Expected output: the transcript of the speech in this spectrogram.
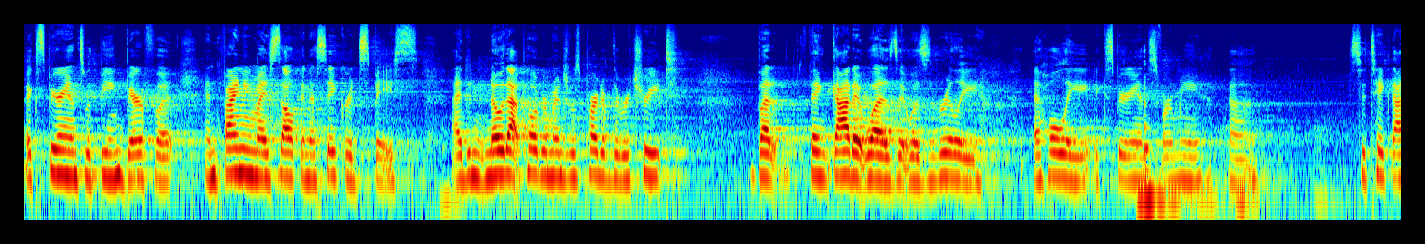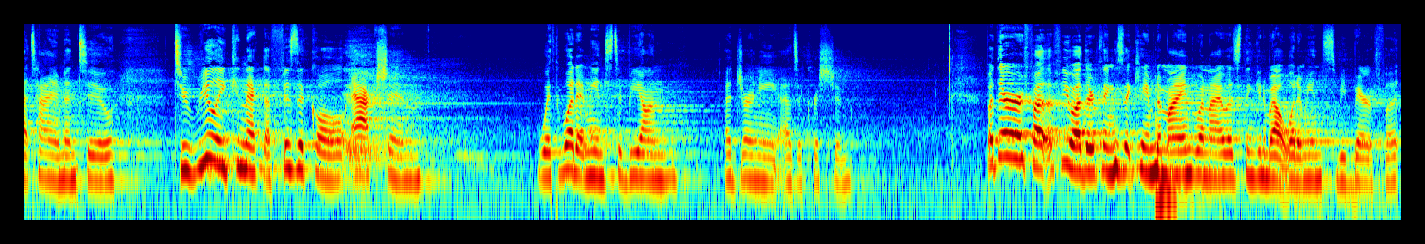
experience with being barefoot and finding myself in a sacred space. I didn't know that pilgrimage was part of the retreat, but thank God it was. It was really a holy experience for me uh, to take that time and to, to really connect a physical action with what it means to be on a journey as a Christian. But there are a few other things that came to mind when I was thinking about what it means to be barefoot.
